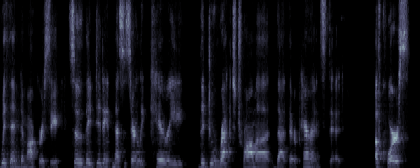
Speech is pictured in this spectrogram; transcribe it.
within democracy. So they didn't necessarily carry the direct trauma that their parents did. Of course,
